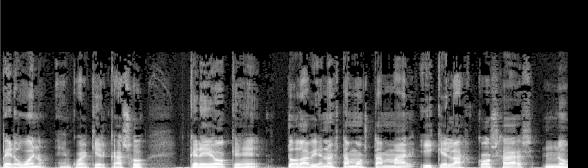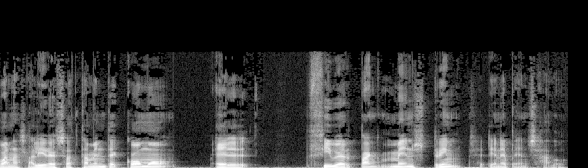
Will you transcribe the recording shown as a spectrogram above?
Pero bueno, en cualquier caso, creo que todavía no estamos tan mal y que las cosas no van a salir exactamente como el cyberpunk mainstream se tiene pensado.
